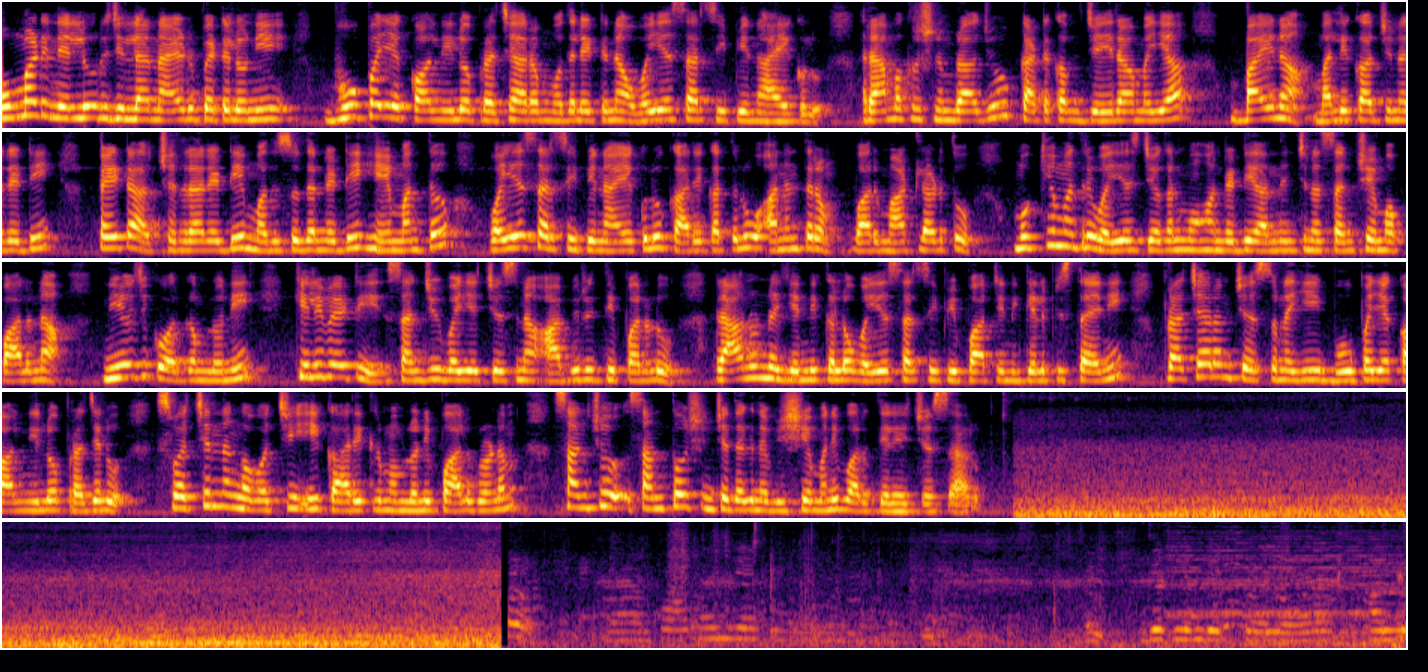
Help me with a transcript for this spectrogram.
ఉమ్మడి నెల్లూరు జిల్లా నాయుడుపేటలోని భూపయ్య కాలనీలో ప్రచారం మొదలెట్టిన వైఎస్ఆర్సీపీ నాయకులు రామకృష్ణంరాజు కటకం జయరామయ్య బైన మల్లికార్జునరెడ్డి పేట చంద్రారెడ్డి మధుసూదన్ రెడ్డి హేమంత్ వైఎస్ఆర్సీపీ నాయకులు కార్యకర్తలు అనంతరం వారు మాట్లాడుతూ ముఖ్యమంత్రి వైఎస్ జగన్మోహన్ రెడ్డి అందించిన సంక్షేమ పాలన నియోజకవర్గంలోని కిలివేటి సంజీవ్ చేసిన అభివృద్ధి పనులు రానున్న ఎన్నికల్లో వైఎస్ఆర్సీపీ పార్టీని గెలిపిస్తాయని ప్రచారం చేస్తున్న ఈ భూపయ్య కాలనీలో ప్రజలు స్వచ్ఛందంగా వచ్చి ఈ కార్యక్రమంలోని పాల్గొనడం సంచు సంతోషించదగిన విషయమని వారు తెలియజేశారు. బిడ్డలను పెట్టుకొని వాళ్ళు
